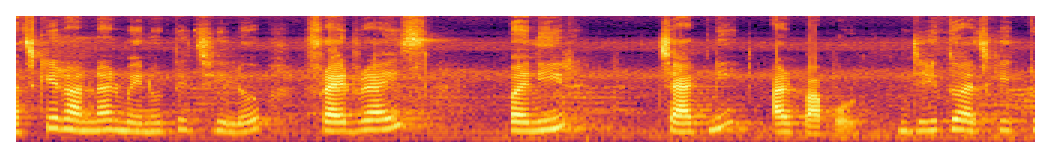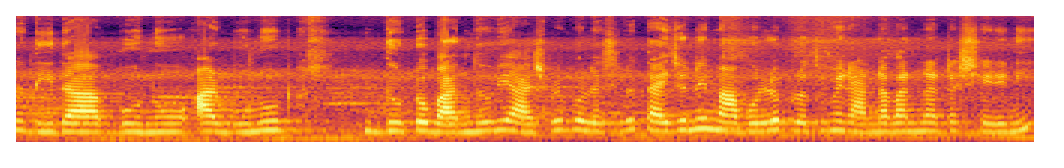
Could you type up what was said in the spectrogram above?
আজকে রান্নার মেনুতে ছিল ফ্রাইড রাইস, পনির, চাটনি আর পাঁপড়। যেহেতু আজকে একটু দিদা, বুনু আর বুনুর দুটো বান্ধবী আসবে বলেছিল, তাই জন্যই মা বলল প্রথমে রান্নাবান্নাটা সেরে নিই,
